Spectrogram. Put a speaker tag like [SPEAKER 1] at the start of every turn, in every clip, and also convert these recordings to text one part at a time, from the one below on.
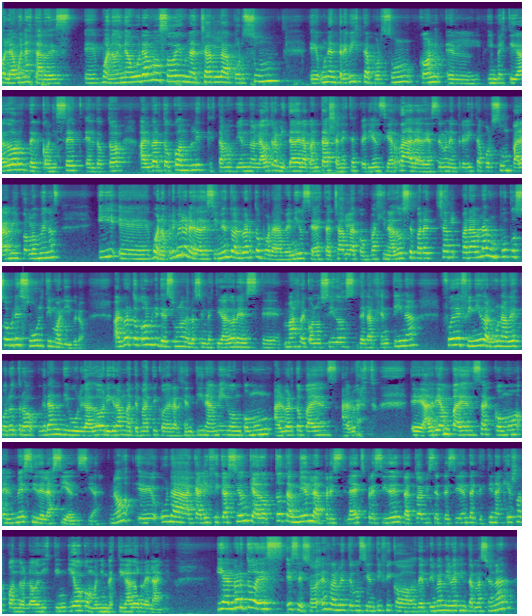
[SPEAKER 1] Hola, buenas tardes. Eh, bueno, inauguramos hoy una charla por Zoom, eh, una entrevista por Zoom con el investigador del CONICET, el doctor Alberto Condlit, que estamos viendo en la otra mitad de la pantalla, en esta experiencia rara de hacer una entrevista por Zoom, para mí por lo menos. Y eh, bueno, primero el agradecimiento a Alberto por venirse a esta charla con Página 12 para, para hablar un poco sobre su último libro. Alberto Conblit es uno de los investigadores eh, más reconocidos de la Argentina. Fue definido alguna vez por otro gran divulgador y gran matemático de la Argentina, amigo en común, Alberto Paenza, Alberto, eh, Adrián Paenza, como el Messi de la ciencia, ¿no? Eh, una calificación que adoptó también la, la expresidenta, actual vicepresidenta Cristina Kirchner, cuando lo distinguió como el investigador del año. Y Alberto es, es eso, es realmente un científico de primer nivel internacional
